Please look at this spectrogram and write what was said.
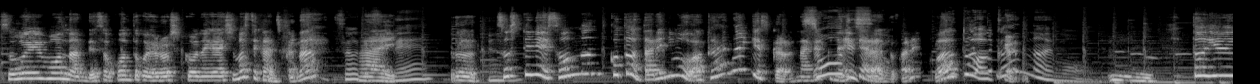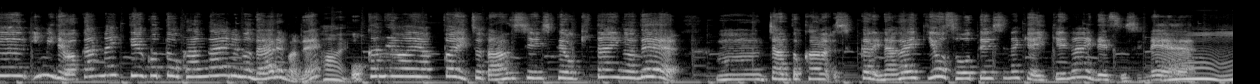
そういうもんなんでそこのとこよろしくお願いしますって感じかな、そうですね。うん。うん。そしてねそんなことは誰にもわからないですから長くないからとかね。あわとわかんないもん。うん、という意味でわかんないっていうことを考えるのであればねはい。お金はやっぱりちょっと安心しておきたいのでうーんちゃんとかしっかり長生きを想定しなきゃいけないですしね。うんうんうん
